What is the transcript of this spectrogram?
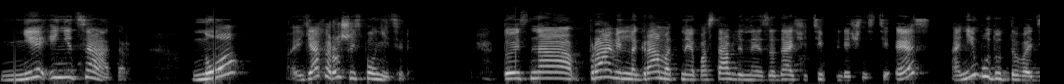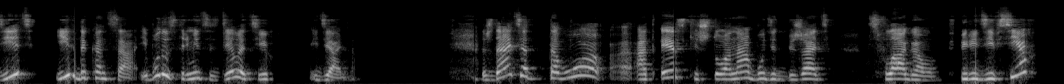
не инициатор, но я хороший исполнитель. То есть на правильно, грамотные поставленные задачи типа личности S, они будут доводить их до конца и будут стремиться сделать их идеально. Ждать от того, от Эски, что она будет бежать с флагом впереди всех,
